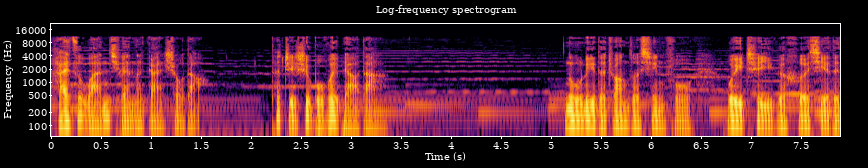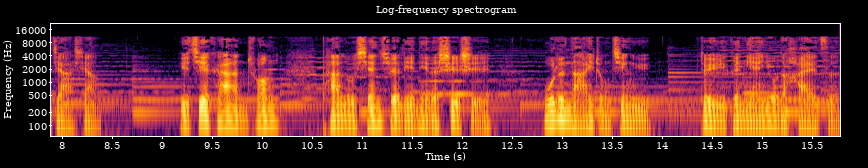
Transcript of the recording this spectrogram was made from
孩子完全能感受到。他只是不会表达，努力的装作幸福，维持一个和谐的假象，与揭开暗疮、袒露鲜血淋漓的事实，无论哪一种境遇，对于一个年幼的孩子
